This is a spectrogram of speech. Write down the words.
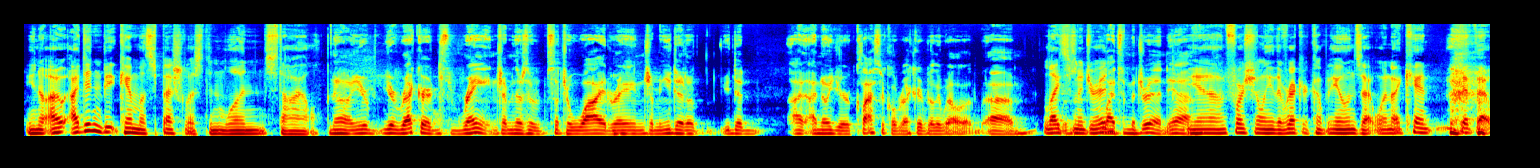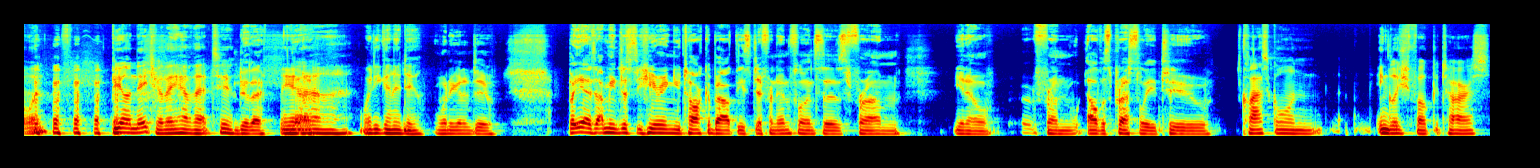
You know, I, I didn't become a specialist in one style. No, your your records range. I mean, there's a, such a wide range. I mean, you did a you did. I, I know your classical record really well. Um, Lights of Madrid? Lights of Madrid. Yeah. Yeah, unfortunately, the record company owns that one. I can't get that one. Beyond Nature, they have that too. Do they? Yeah. What are you gonna do? What are you going to do? But yes, I mean, just hearing you talk about these different influences from, you know, from Elvis Presley to Classical and English folk guitarists.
